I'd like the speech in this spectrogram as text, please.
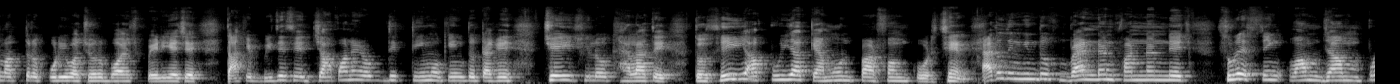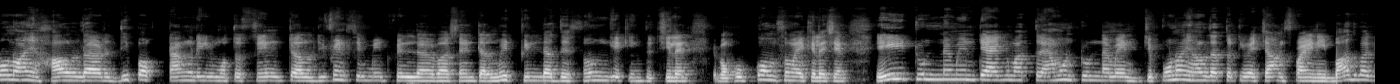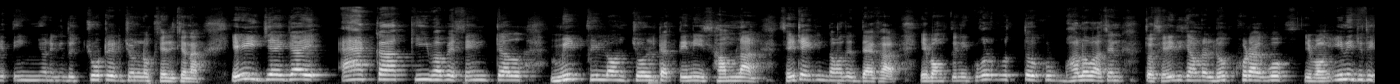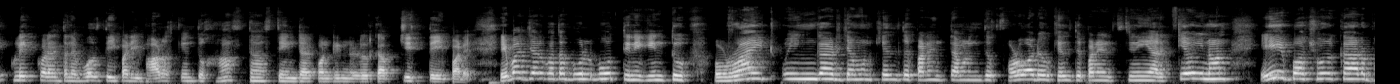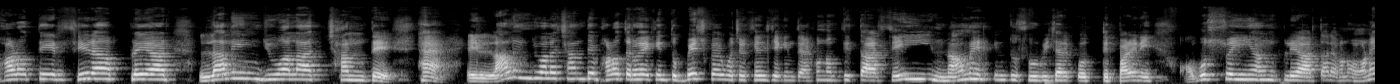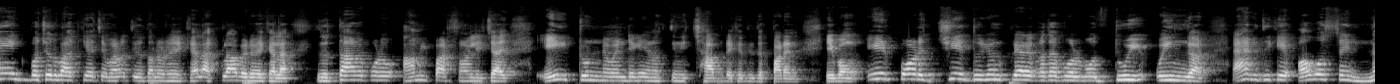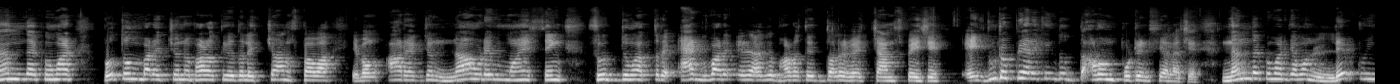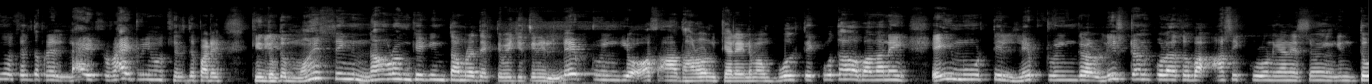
কুড়ি বছর বয়স পেরিয়েছে। তাকে বিদেশে জাপানের অবধি টিমও কিন্তু তাকে চেয়েছিল খেলাতে। তো সেই আপুইয়া কেমন পারফর্ম করছেন? এতদিন কিন্তু ব্র্যান্ডন ফার্নান্ডেজ সুরেশ সিং ওয়ামজাম প্রণয় হালদার, দীপক টাংরির মতো সেন্ট্রাল ডিফেন্সিভ মিডফিল্ডার বা সেন্ট্রাল মিডফিল্ডারদের সঙ্গে কিন্তু ছিলেন এবং খুব কম সময় খেলেছেন। এই টুর্নামেন্টে একমাত্র এমন টুর্নামেন্ট যে প্রণয় হালদার তো টিমে চান্স পায়নি বাদ বাকি তিনজনে কিন্তু চোটের জন্য খেলছে না। এই জায়গায় একা কীভাবে সেন্ট্রাল মিডফিল্ড অঞ্চলটা তিনি সামলান, সেইটাই কিন্তু আমাদের দেখার। এবং তিনি গোল করতেও খুব ভালোবাসেন। তো সেই দিকে আমরা লক্ষ্য রাখব এবং ইনি যদি ক্লিক করেন, তাহলে বলতেই পারি ভারত কিন্তু হাসতে হাসতে ইন্টার কন্টিনেন্টাল কাপ জিততেই পারে। এবার যার কথা বলব, তিনি কিন্তু রাইট উইঙ্গার যেমন খেলতে পারেন, তেমন কিন্তু ফরওয়ার্ডেও খেলতে পারেন তিনি আর কেউই নন। এই বছরকার ভারতের সেরা প্লেয়ার লালিন জুয়ালা ছানতে। হ্যাঁ এই লাল জুয়ালা ছানতে ভারতের হয়ে কিন্তু বেশ কয়েক বছর খেলছে, কিন্তু এখন অবধি তার সেই নামের কিন্তু সুবিচার করতে পারেনি। অবশ্যই ইয়াং প্লেয়ার তার এখন অনেক বছর বাকি আছে ভারতীয় দলের হয়ে খেলা ক্লাবের হয়ে খেলা, কিন্তু তারপরেও আমি পার্সোনালি চাই এই টুর্নামেন্টে যেন তিনি ছাপ রেখে দিতে পারেন। এবং এরপর যে দুজন প্লেয়ারের কথা বলব, দুই উইঙ্গার একদিকে অবশ্যই নন্দা কুমার প্রথমবারের জন্য ভারতীয় দলে চান্স পাওয়া এবং আর একজন নাওরে মহেশ সিং শুধুমাত্র একবার এর আগে ভারতের দলের হয়ে চান্স পেয়েছে। এই দুটো প্লেয়ারে কিন্তু দারুণ পোটেন্সিয়াল আছে। নন্দা কুমার যেমন লেফট উইংও খেলতে পারে লাইট রাইট উইংও খেলতে পারে কিন্তু মহেশ সিং নাওরমকে কিন্তু আমরা দেখতে পেয়েছি তিনি লেফট উইং দিয়ে অসাধারণ খেলেন এবং বলতে কোথাও বাধা নেই এই মুহূর্তে লেফট উইঙ্গার লিস্টন কোলাসো বা আশিক কুরনিয়ানের সঙ্গে কিন্তু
